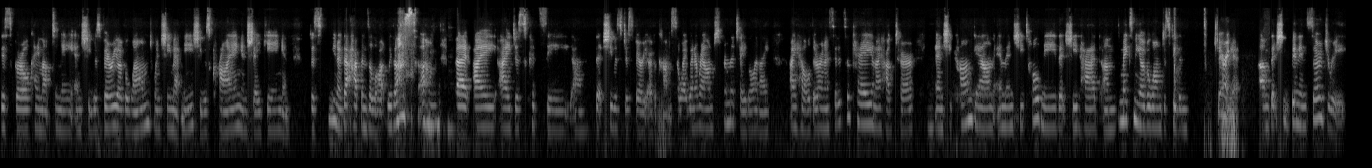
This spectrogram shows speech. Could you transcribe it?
this girl came up to me and she was very overwhelmed when she met me. She was crying and shaking and just you know that happens a lot with us um, but i i just could see um, that she was just very overcome so i went around from the table and i i held her and i said it's okay and i hugged her and she calmed down and then she told me that she'd had um, makes me overwhelmed just even sharing it um, that she'd been in surgery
